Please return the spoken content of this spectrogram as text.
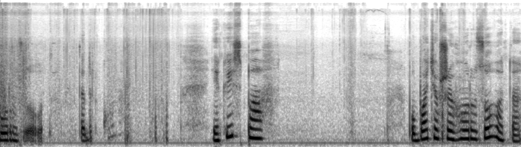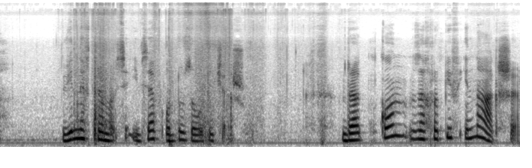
гору золота та дракона, який спав. Побачивши гору золота, він не втримався і взяв одну золоту чашу. Дракон захропів інакше.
